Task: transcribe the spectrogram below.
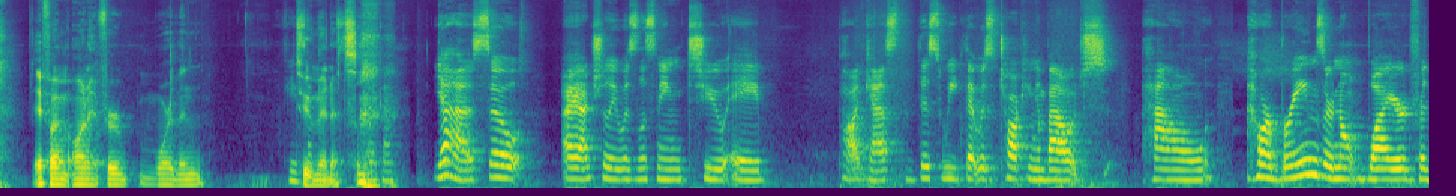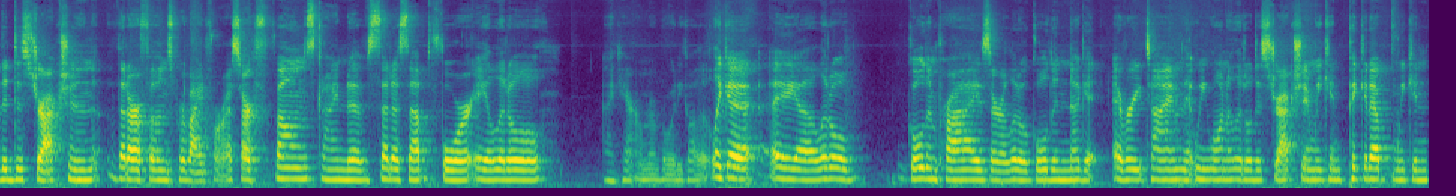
if I'm on it for more than two seconds. minutes. Okay. Yeah. So I actually was listening to a podcast this week that was talking about how our brains are not wired for the distraction that our phones provide for us. Our phones kind of set us up for a little I can't remember what he called it. Like a a, uh little golden prize or a little golden nugget every time that we want a little distraction, we can pick it up and we can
